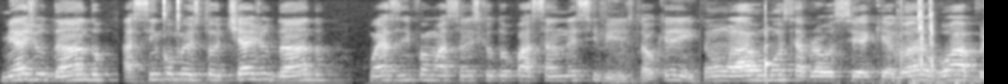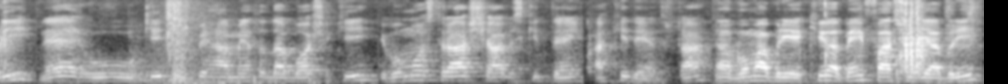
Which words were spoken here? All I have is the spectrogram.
me ajudando, assim como eu estou te ajudando com essas informações que eu estou passando nesse vídeo, tá ok? Então vamos lá, vou mostrar para você aqui agora, eu vou abrir né, o kit de ferramenta da Bosch aqui e vou mostrar as chaves que tem aqui dentro, tá? Tá, vamos abrir aqui, ó, bem fácil de abrir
